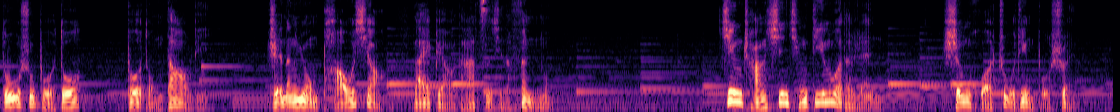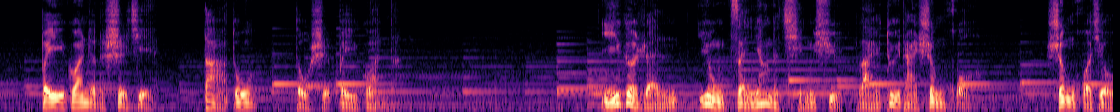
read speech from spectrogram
读书不多，不懂道理，只能用咆哮来表达自己的愤怒。经常心情低落的人，生活注定不顺。悲观着的世界，大多都是悲观的。一个人用怎样的情绪来对待生活，生活就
